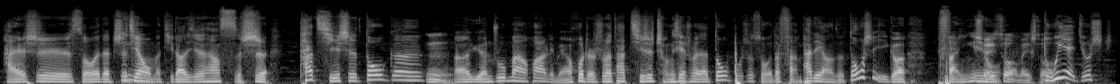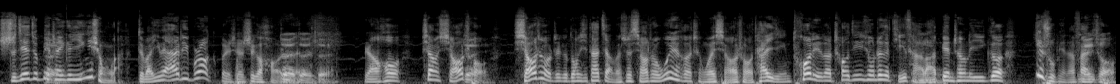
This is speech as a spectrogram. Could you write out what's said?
还是所谓的之前嗯。我们提到的一些像死侍，它其实都跟嗯。呃原著漫画里面，或者说它其实呈现出来的都不是所谓的反派的样子，都是一个反英雄。没错没错，毒液就是直接就变成一个英雄了，对吧？因为 Eddie Brock 本身是个好人，对对对，然后像小丑，小丑这个东西，它讲的是小丑为何成为小丑，他已经脱离了超级英雄这个题材了，嗯。变成了一个艺术品的范畴，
